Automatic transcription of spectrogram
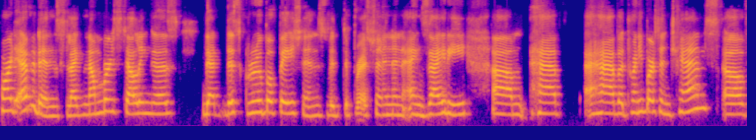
hard evidence, like numbers telling us that this group of patients with depression and anxiety um, have have a 20% chance of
